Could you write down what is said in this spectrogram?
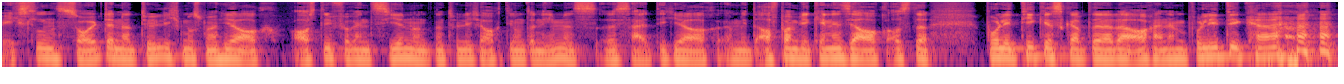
wechseln sollte, natürlich muss man hier auch ausdifferenzieren und natürlich auch die Unternehmensseite hier auch mit aufbauen. Wir kennen es ja auch aus der Politik. Es gab da auch einen Politiker,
